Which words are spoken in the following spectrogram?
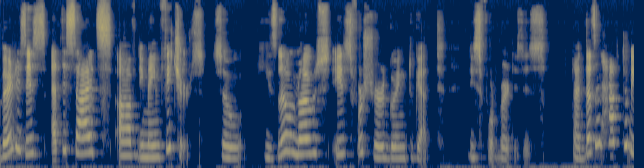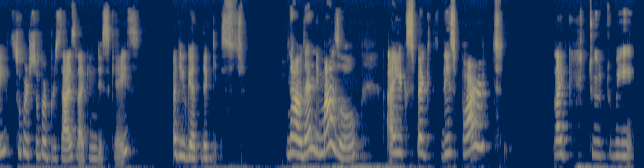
vertices at the sides of the main features. So his little nose is for sure going to get these four vertices. It doesn't have to be super super precise like in this case, but you get the gist. Now then the muzzle, I expect this part like to, to be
